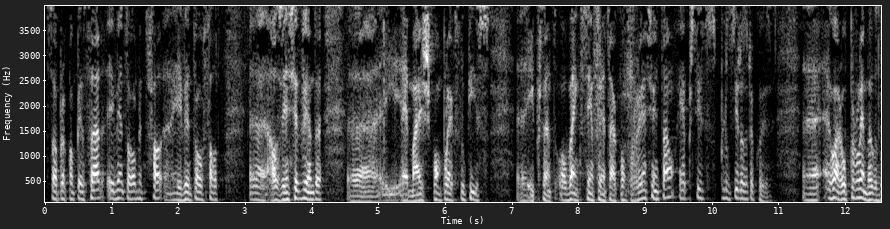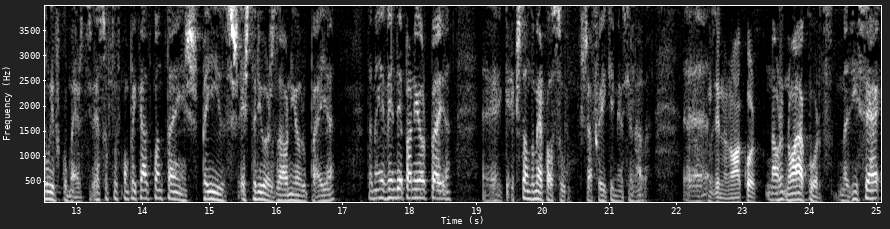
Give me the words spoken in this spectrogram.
só para compensar eventualmente, a eventual falta, a ausência de venda. Eh, é mais complexo do que isso. Eh, e, portanto, ou bem que se enfrenta à concorrência, ou então é preciso produzir outra coisa. Agora, o problema do livre comércio é sobretudo complicado quando tens países exteriores à União Europeia também a vender para a União Europeia. A questão do Mercosul, que já foi aqui mencionada. Mas ainda não há acordo. Não, não há acordo. Mas isso é,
